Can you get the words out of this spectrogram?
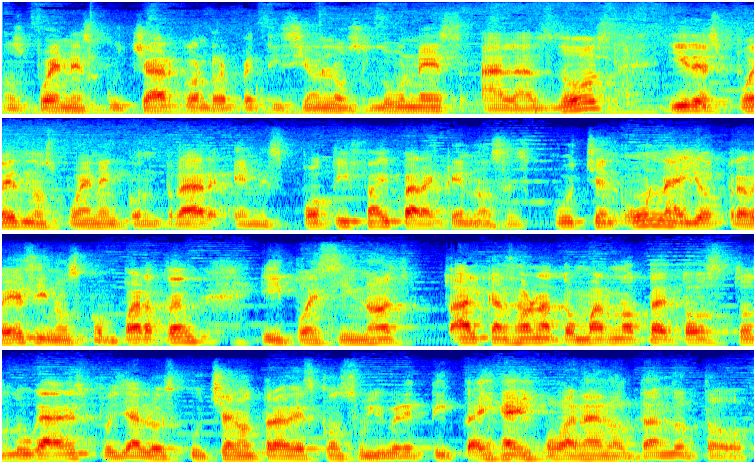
nos pueden escuchar con repetición los lunes a las 2 y después nos pueden encontrar en Spotify para que nos escuchen una y otra vez y nos compartan. Y pues si no alcanzaron a tomar nota de todos estos lugares, pues ya lo escuchan otra vez con su libretita y ahí lo van anotando todo.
